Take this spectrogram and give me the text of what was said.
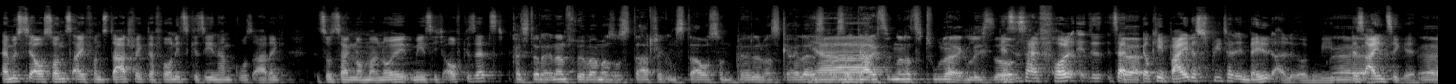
Da müsst ihr auch sonst eigentlich von Star Trek davor nichts gesehen haben, großartig. Das ist sozusagen nochmal neu mäßig aufgesetzt. Kannst du dich daran erinnern, früher war immer so Star Trek und Star Wars und Battle, was geiler ist. Ja. Aber es hat gar nichts miteinander zu tun eigentlich. So. Das ist halt voll, das ist halt, Ja. okay, beides spielt halt im Weltall irgendwie. Ja, das. Einzige. ja,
